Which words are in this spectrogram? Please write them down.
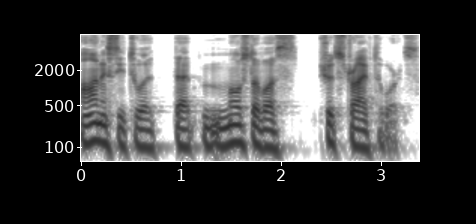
honesty to it that most of us should strive towards.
